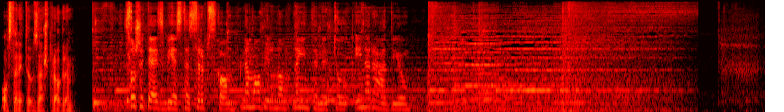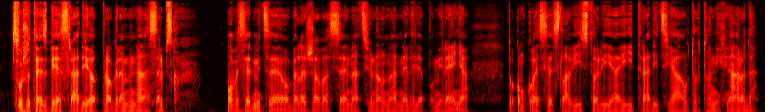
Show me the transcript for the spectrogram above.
Ostanite uz naš program. Slušajte SBS na srpskom, na mobilnom, na internetu i na radiju. Slušate SBS radio, program na srpskom. Ove sedmice obeležava se nacionalna nedelja pomirenja, tokom koje se slavi istorija i tradicija autohtonih naroda.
